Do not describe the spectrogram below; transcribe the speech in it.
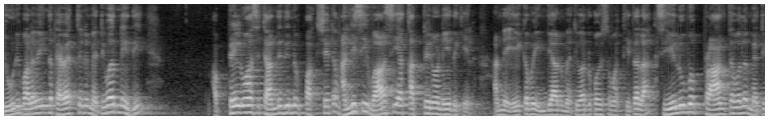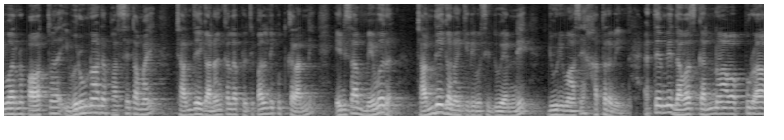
ජූනි පළවෙනිදා පැවැත්වෙන මැතිවරණයේදී අප්‍රේල් මාසේ ඡන්දෙ දෙන්න පක්ෂයට අනිසි වාසියක් අත් වෙනව නේද කියලා. අන්න ඒකම ඉන්දියානු මැතිවරණ කොමිසමත් හිතලා සියලුම ප්‍රාන්තවල මැතිවරණ පවත්වලා ඉවර වුණාට පස්සේ තමයි ඡන්දය ගණන් කළ ප්‍රතිඵල නිකුත් කරන්නේ. ඒ නිසා මෙවර ඡන්දය ගණන් කිරීම සිදු වෙන්නේ ජූනි මාසේ 4 වෙනිදා. ඇත්තෙන් මේ දවස් ගණනාවක් පුරා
